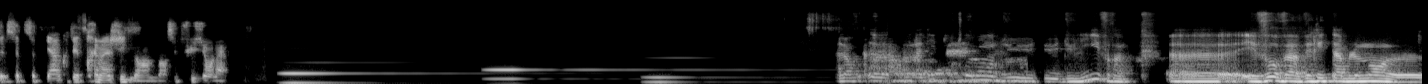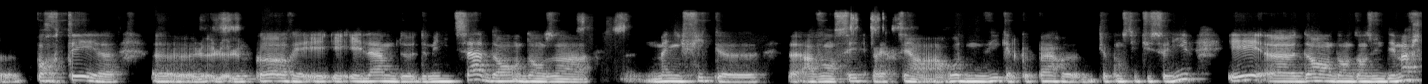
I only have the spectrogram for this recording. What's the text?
Il y a un côté très magique dans, cette fusion-là. Alors, euh, on l'a dit tout au long du, livre, Evo va véritablement porter le, corps et, l'âme de, de dans un magnifique euh, avancée, traverser un, road movie quelque part euh, que constitue ce livre, et dans, dans, dans, une démarche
